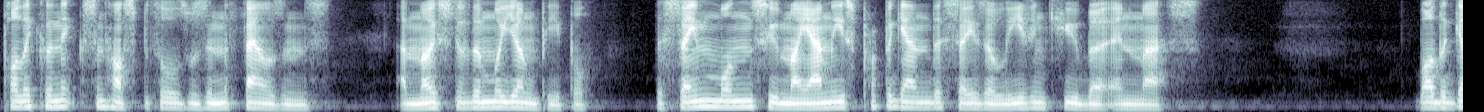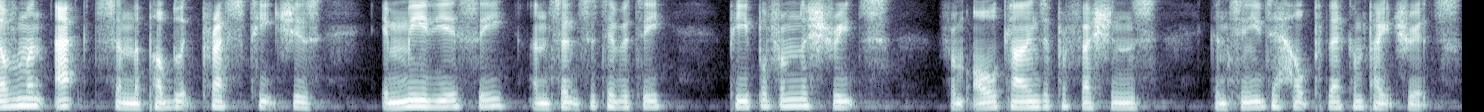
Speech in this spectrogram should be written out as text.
polyclinics, and hospitals was in the thousands, and most of them were young people, the same ones who Miami's propaganda says are leaving Cuba en masse. While the government acts and the public press teaches immediacy and sensitivity, people from the streets, from all kinds of professions, continue to help their compatriots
